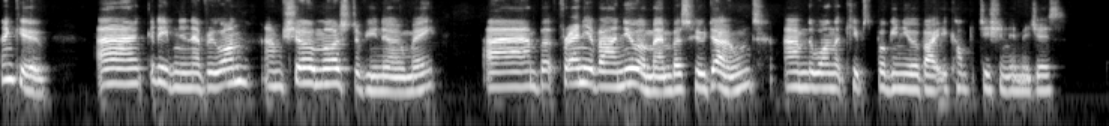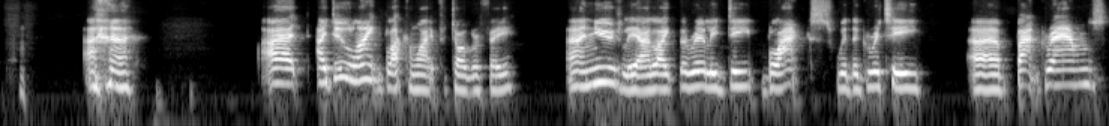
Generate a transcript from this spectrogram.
Thank you. Uh, good evening, everyone. I'm sure most of you know me. Um, but for any of our newer members who don't, I'm the one that keeps bugging you about your competition images. uh, I I do like black and white photography, and usually I like the really deep blacks with the gritty uh, backgrounds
